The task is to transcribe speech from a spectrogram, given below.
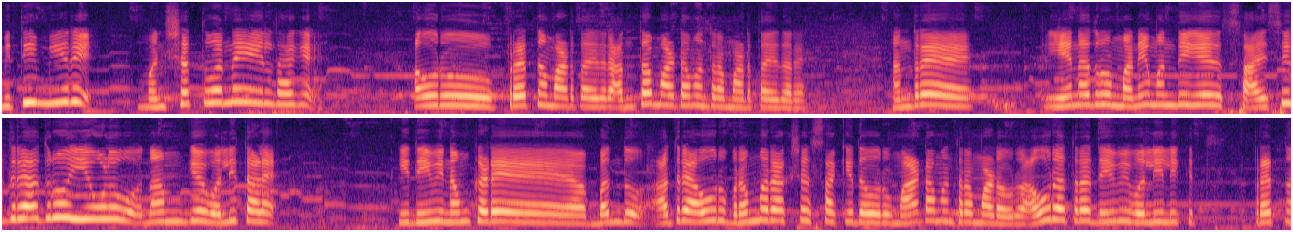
ಮಿತಿ ಮೀರಿ ಮನುಷ್ಯತ್ವನೇ ಇಲ್ಲದ ಹಾಗೆ. ಅವರು ಪ್ರಯತ್ನ ಮಾಡ್ತಾ ಇದ್ದಾರೆ, ಅಂಥ ಮಾಟ ಮಂತ್ರ ಮಾಡ್ತಾ ಇದ್ದಾರೆ. ಅಂದರೆ ಏನಾದರೂ ಮನೆ ಮಂದಿಗೆ ಸಾಯಿಸಿದ್ರೆ ಆದರೂ ಇವಳು ನಮಗೆ ಒಲಿತಾಳೆ. ಈ ದೇವಿ ನಮ್ಮ ಕಡೆ ಬಂದು, ಆದರೆ ಅವರು ಬ್ರಹ್ಮ ರಾಕ್ಷಸ ಹಾಕಿದವರು, ಮಾಟ ಮಂತ್ರ ಮಾಡೋರು, ಅವ್ರ ಹತ್ರ ದೇವಿ ಒಲಿಲಿಕ್ಕೆ ಪ್ರಯತ್ನ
